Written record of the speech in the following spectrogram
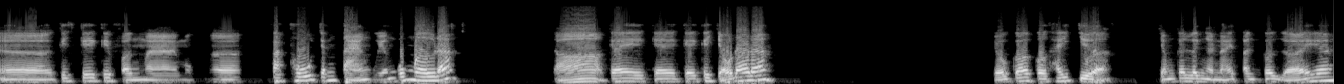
uh, cái cái cái phần mà một ờ, uh, phát thú chánh tạng quyển 40 đó. Đó cái cái cái cái chỗ đó đó. Chỗ có cô thấy chưa? Trong cái link hồi nãy tân có gửi á,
